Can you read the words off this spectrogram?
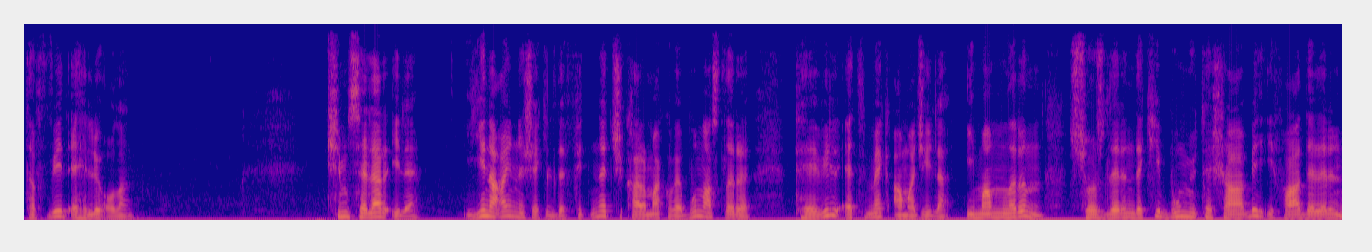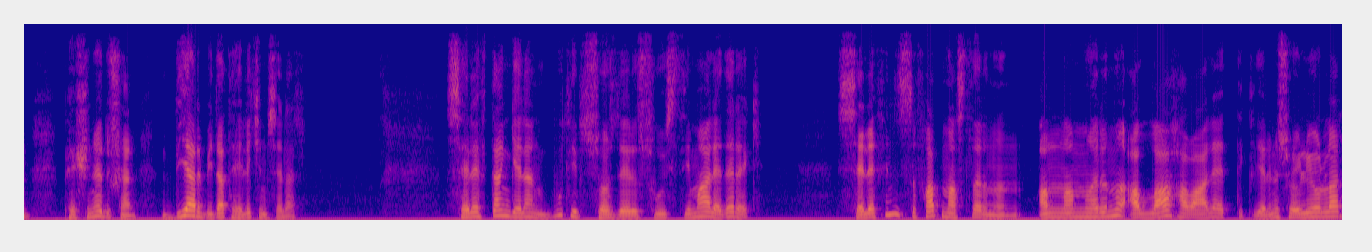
tefvid ehli olan kimseler ile yine aynı şekilde fitne çıkarmak ve bu nasları tevil etmek amacıyla imamların sözlerindeki bu müteşabih ifadelerin peşine düşen diğer bidat ehli kimseler, seleften gelen bu tip sözleri suistimal ederek, selefin sıfat naslarının anlamlarını Allah'a havale ettiklerini söylüyorlar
